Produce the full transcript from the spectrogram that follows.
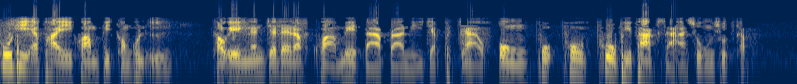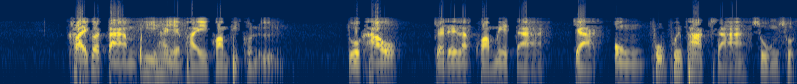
ผู้ที่อภัยความผิดของคนอื่น เขาเองนั้นจะได้รับความเมตตาปราณีจากพระเจ้า องค์ผู้ผู้ผู้พิพากษาสูงสุดครับ ใครก็ตามที่ให้อภัยความผิดคนอื่น ตัวเขาจะได้รับความเมตตาจากองค์ผู้พิพากษาสูงสุด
